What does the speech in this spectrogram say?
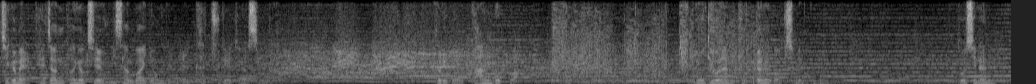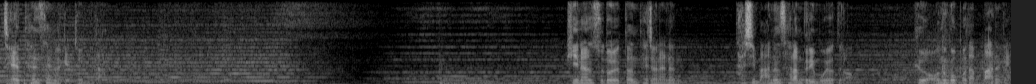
지금의 대전 광역시의 위상과 역량을 갖추게 되었습니다. 그리고 광복과 6.25란 격변을 거치며 도시는 재탄생하게 됩니다. 피난 수도였던 대전에는 다시 많은 사람들이 모여들어 그 어느 곳보다 빠르게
